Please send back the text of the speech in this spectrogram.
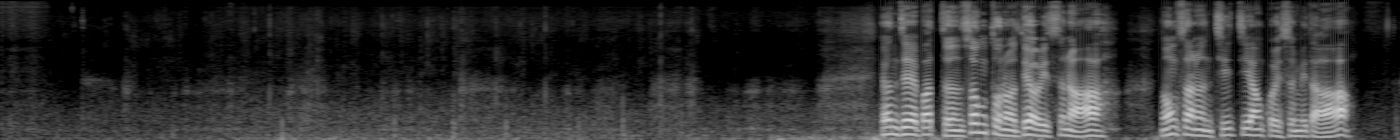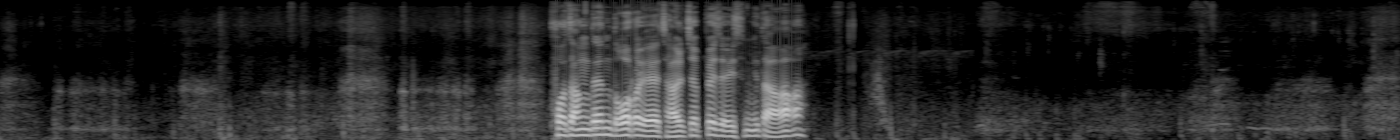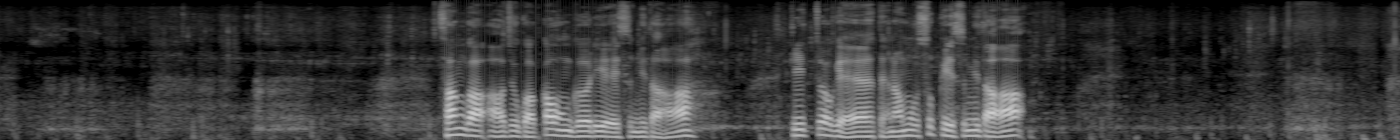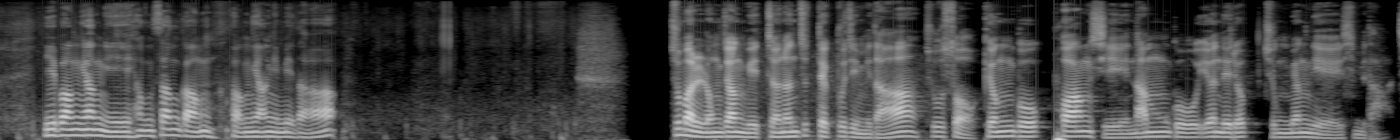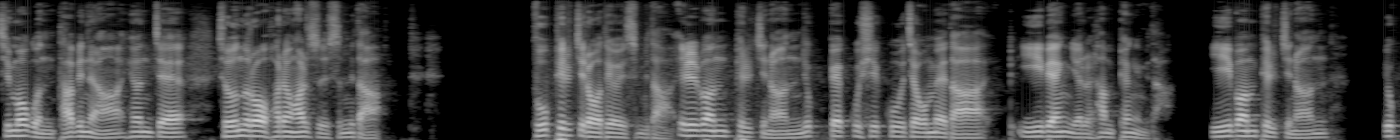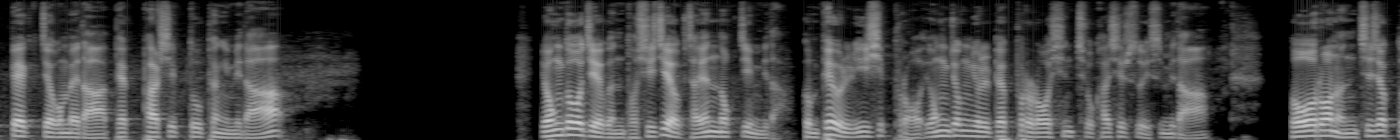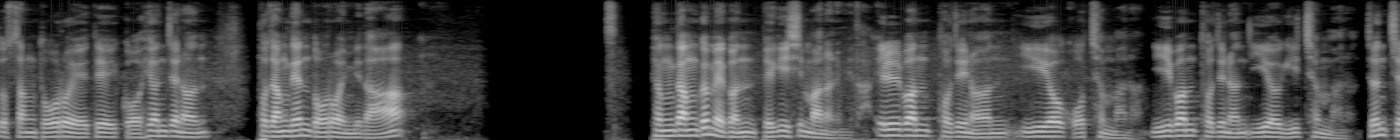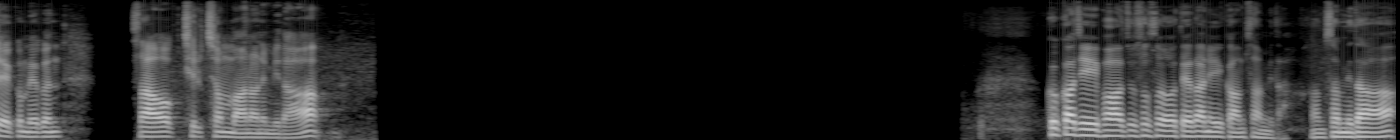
현재 밭은 성토는 되어 있으나 농사는 짓지 않고 있습니다. 포장된 도로에 잘 접혀져 있습니다. 산과 아주 가까운 거리에 있습니다. 뒤쪽에 대나무 숲이 있습니다. 이 방향이 형산강 방향입니다. 주말 농장 및 전원주택 부지입니다. 주소 경북 포항시 남구 연해읍 중명리에 있습니다. 지목은 답이나 현재 전으로 활용할 수 있습니다. 두 필지로 되어 있습니다. 1번 필지는 699제곱미터 211평입니다. 2번 필지는 600제곱미터 182평입니다. 용도지역은 도시지역 자연녹지입니다. 건폐율 20%, 용적률 100%로 신축하실 수 있습니다. 도로는 지적도상 도로에 되어 있고 현재는 포장된 도로입니다. 평당 금액은 120만 원입니다. 1번 토지는 2억 5천만 원, 2번 토지는 2억 2천만 원, 전체 금액은 4억 7천만 원입니다. 끝까지 봐주셔서 대단히 감사합니다. 감사합니다.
